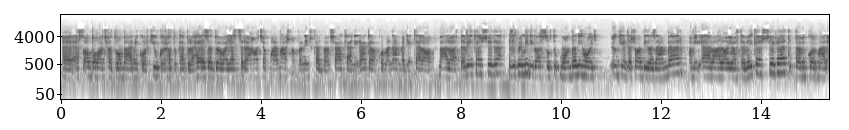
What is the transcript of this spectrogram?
ezt abba hagyhatom, bármikor kiugorhatok ebből a helyzetből, vagy egyszerűen, ha csak már másnapra nincs kedvem felkelni reggel, akkor már nem megyek el a vállalt tevékenységre. Ezért még mindig azt szoktuk mondani, hogy önkéntes addig az ember, amíg elvállalja a tevékenységet, de amikor már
